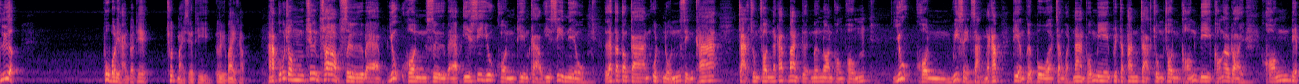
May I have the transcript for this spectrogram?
เลือกผู้บริหารประเทศ ชุดใหม่เสียทีหรือไม่ครับ หากคุณผู้ชมชื่นชอบสื่อแบบยุคน สื่อแบบ Easy ยุคน ทีมข่าว Easy New และก็ต้องการอุดหนุนสินค้าจากชุมชนนะครับ บ้านเกิดเมืองนอนของผม ยุคนวิเศษสั่งนะครับ ที่อำเภอปัวจังหวัดน่าน ผมมีผลิตภัณฑ์จากชุมชนของดีของอร่อยของเด็ด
